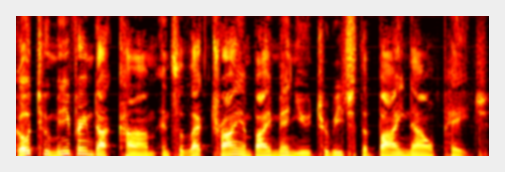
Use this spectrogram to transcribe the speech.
Go to miniframe.com and select Try and Buy menu to reach the Buy Now page.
